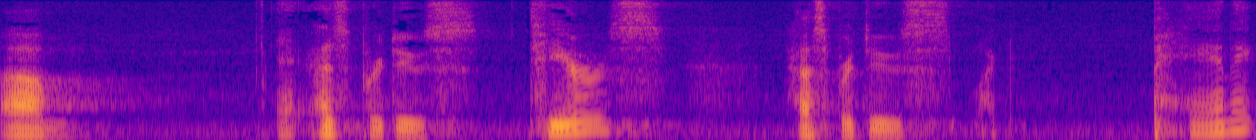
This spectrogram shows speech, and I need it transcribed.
Um, has produced tears, has produced like panic.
